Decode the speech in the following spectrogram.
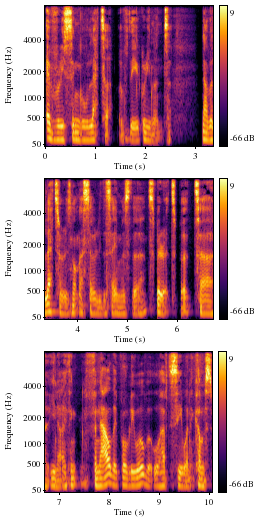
every single letter of the agreement. Now, the letter is not necessarily the same as the spirit, but uh, you know, I think for now they probably will. But we'll have to see when it comes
